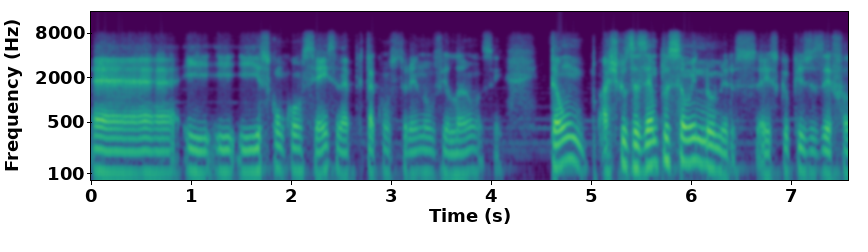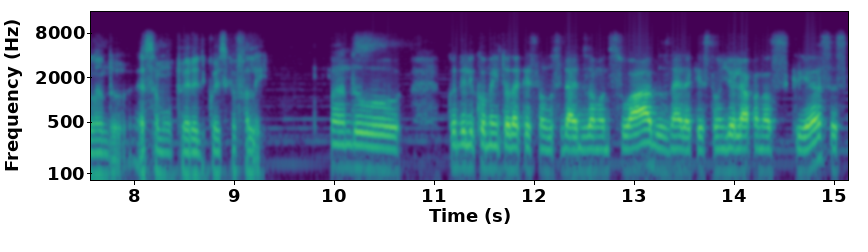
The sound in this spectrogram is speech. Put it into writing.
É, e, e, e, isso com consciência, né? Porque está construindo um vilão, assim. Então, acho que os exemplos são inúmeros. É isso que eu quis dizer falando essa montoeira de coisas que eu falei. Quando quando ele comentou da questão dos cidades amaldiçoados, né, da questão de olhar para nossas crianças,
